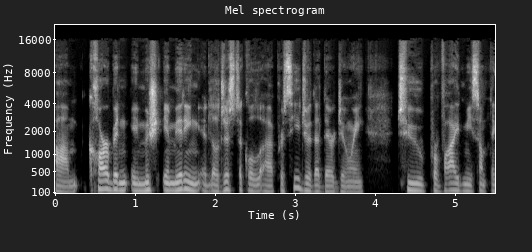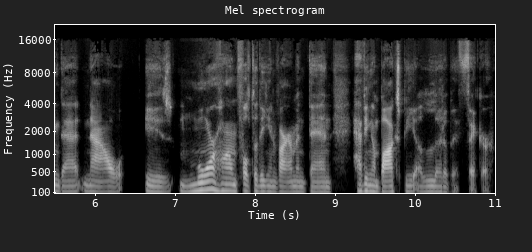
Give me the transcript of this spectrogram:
um, carbon emitting logistical uh, procedure that they're doing to provide me something that now is more harmful to the environment than having a box be a little bit thicker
